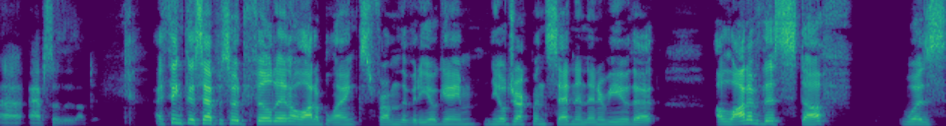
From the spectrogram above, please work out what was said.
Uh absolutely loved it. I think this episode filled in a lot of blanks from the video game. Neil druckmann said in an interview that a lot of this stuff was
